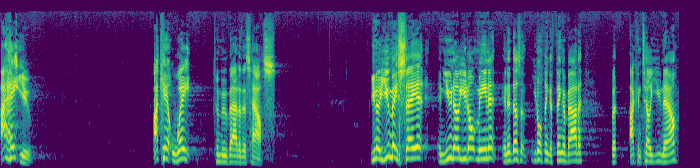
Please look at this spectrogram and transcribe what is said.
I hate you. I can't wait to move out of this house. You know, you may say it and you know you don't mean it and it doesn't you don't think a thing about it, but I can tell you now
